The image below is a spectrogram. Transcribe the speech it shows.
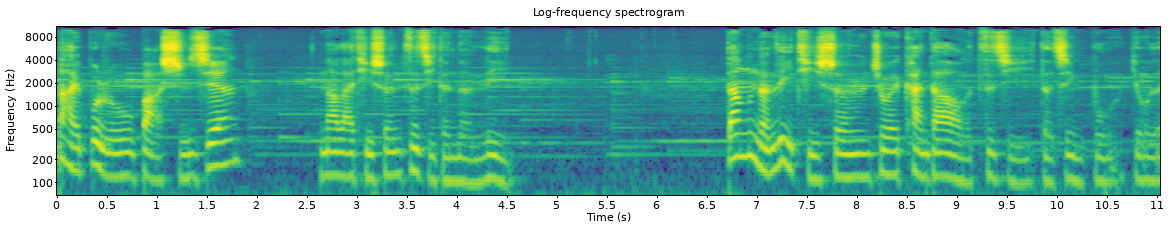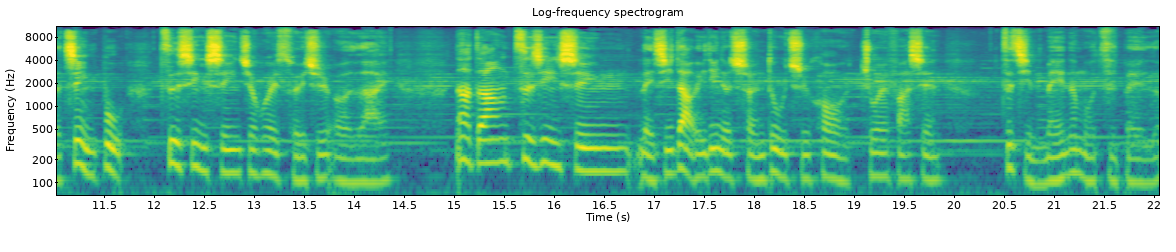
那还不如把时间拿来提升自己的能力。当能力提升，就会看到自己的进步，有了进步，自信心就会随之而来。那当自信心累积到一定的程度之后，就会发现自己没那么自卑了。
